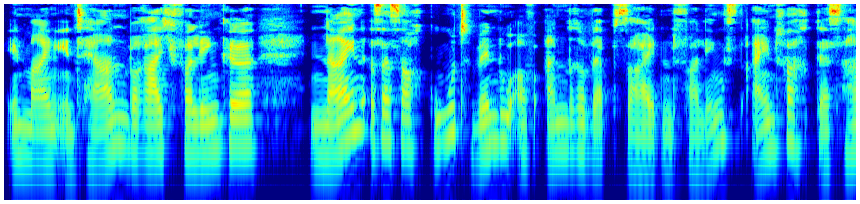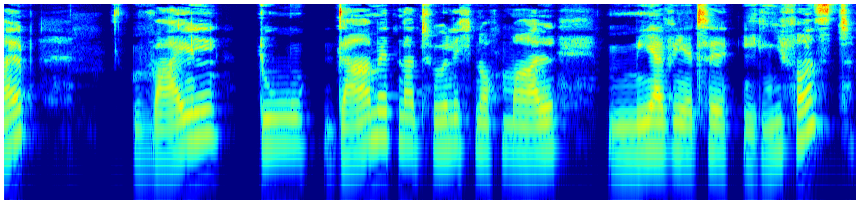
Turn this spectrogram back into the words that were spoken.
in meinen internen Bereich verlinke. Nein, es ist auch gut, wenn du auf andere Webseiten verlinkst, einfach deshalb, weil du damit natürlich nochmal Mehrwerte lieferst.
